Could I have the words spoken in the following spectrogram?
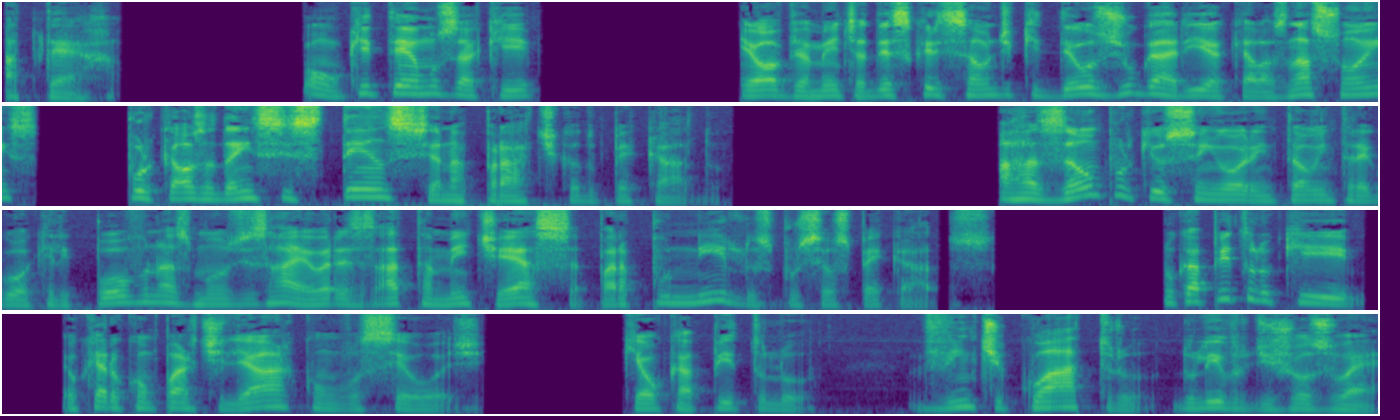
a terra. Bom, o que temos aqui é obviamente a descrição de que Deus julgaria aquelas nações por causa da insistência na prática do pecado. A razão por que o Senhor então entregou aquele povo nas mãos de Israel era exatamente essa, para puni-los por seus pecados. No capítulo que eu quero compartilhar com você hoje, que é o capítulo 24 do livro de Josué,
